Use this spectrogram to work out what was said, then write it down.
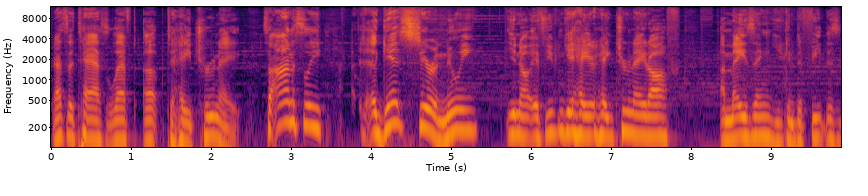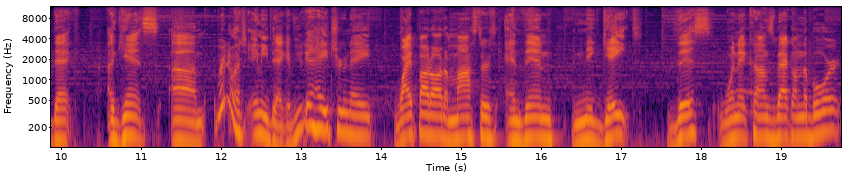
that's a task left up to Hey Trunade. So honestly, against Shiranui, you know, if you can get Hey, hey Trunade off, amazing. You can defeat this deck. against um, pretty much any deck. If you can hate Trunade, wipe out all the monsters, and then negate this when it comes back on the board,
